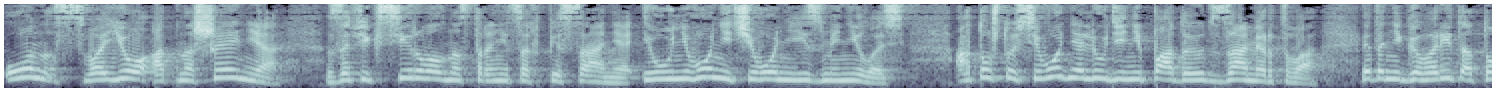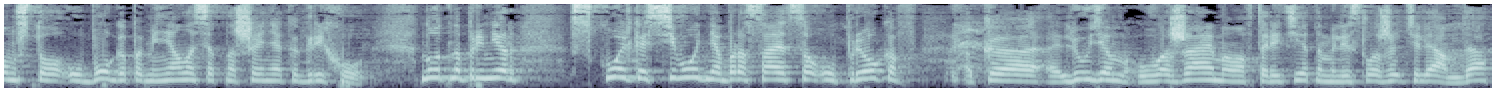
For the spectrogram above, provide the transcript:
он свое отношение зафиксировал на страницах Писания, и у него ничего не изменилось. А то, что сегодня люди не падают замертво, это не говорит о том, что у Бога поменялось отношение к греху. Ну вот, например, сколько сегодня бросается упреков к людям, уважаемым, авторитетным или служителям, да?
